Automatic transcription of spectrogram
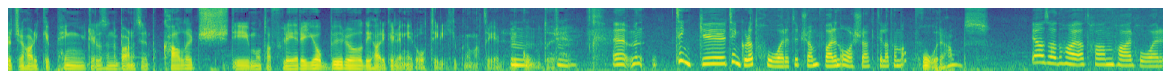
Plutselig har de ikke penger til å sende barna sine på college, de må ta flere jobber, og de har ikke lenger råd til like mange materielle Mm, goder. Eh, men tenker, tenker du at håret til Trump var en årsak til at han vant? Håret hans? Ja, altså at han har, at han har hår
